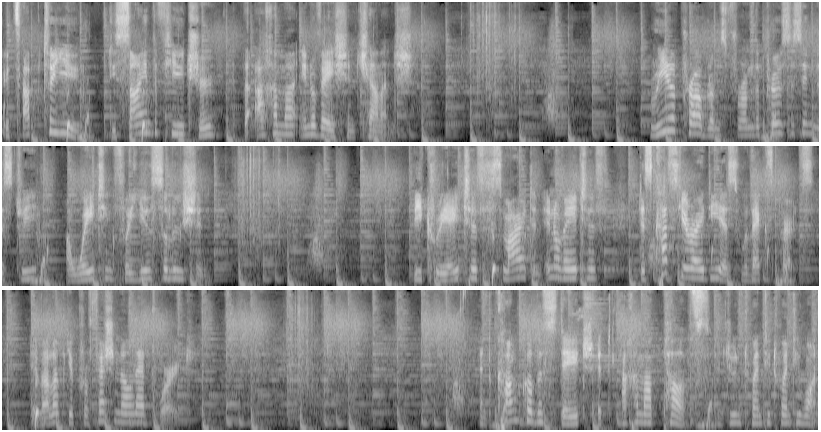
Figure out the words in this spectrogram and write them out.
It's up to you. Design the future at the Achema Innovation Challenge. Real problems from the process industry are waiting for your solution. Be creative, smart and innovative, discuss your ideas with experts, develop your professional network, and conquer the stage at Achema Pulse in June 2021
